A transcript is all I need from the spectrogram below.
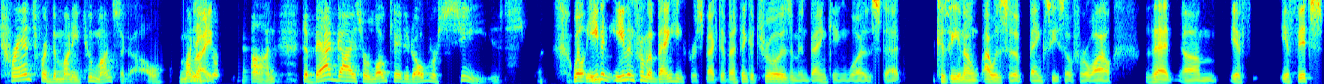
transferred the money two months ago. Money's right. gone. The bad guys are located overseas. Well, even even from a banking perspective, I think a truism in banking was that because you know I was a bank CISO for a while. That um, if if it's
